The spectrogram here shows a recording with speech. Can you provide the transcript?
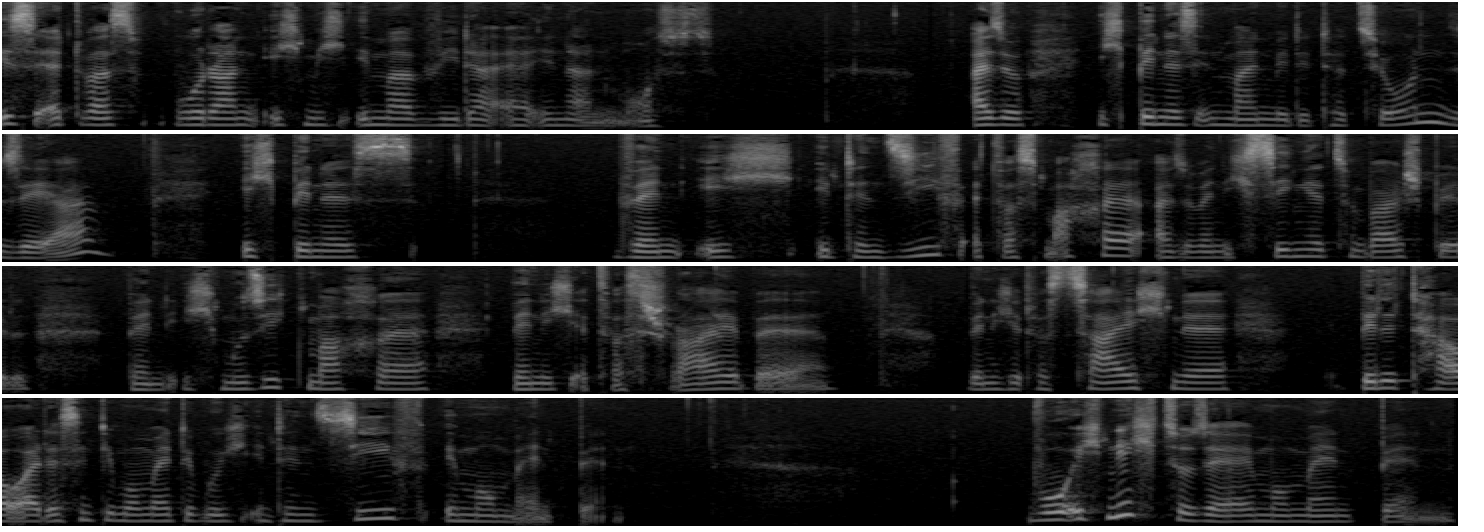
ist etwas, woran ich mich immer wieder erinnern muss. Also ich bin es in meinen Meditationen sehr. Ich bin es, wenn ich intensiv etwas mache, also wenn ich singe zum Beispiel, wenn ich Musik mache, wenn ich etwas schreibe, wenn ich etwas zeichne, Bildhauer, das sind die Momente, wo ich intensiv im Moment bin. Wo ich nicht so sehr im Moment bin,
